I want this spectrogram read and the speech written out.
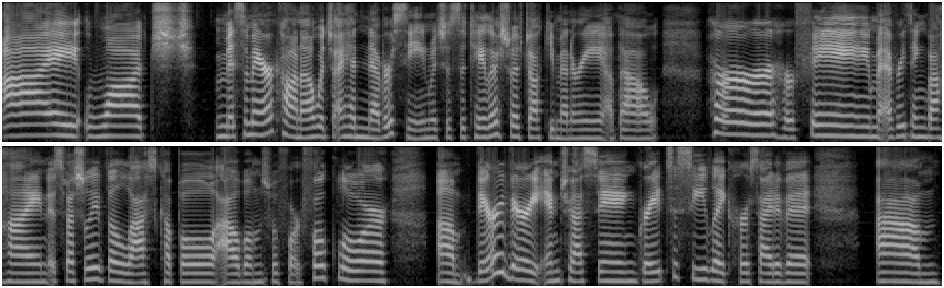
I watched Miss Americana, which I had never seen, which is the Taylor Swift documentary about her, her fame, everything behind, especially the last couple albums before Folklore. Um, very, very interesting. Great to see like her side of it. Um,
